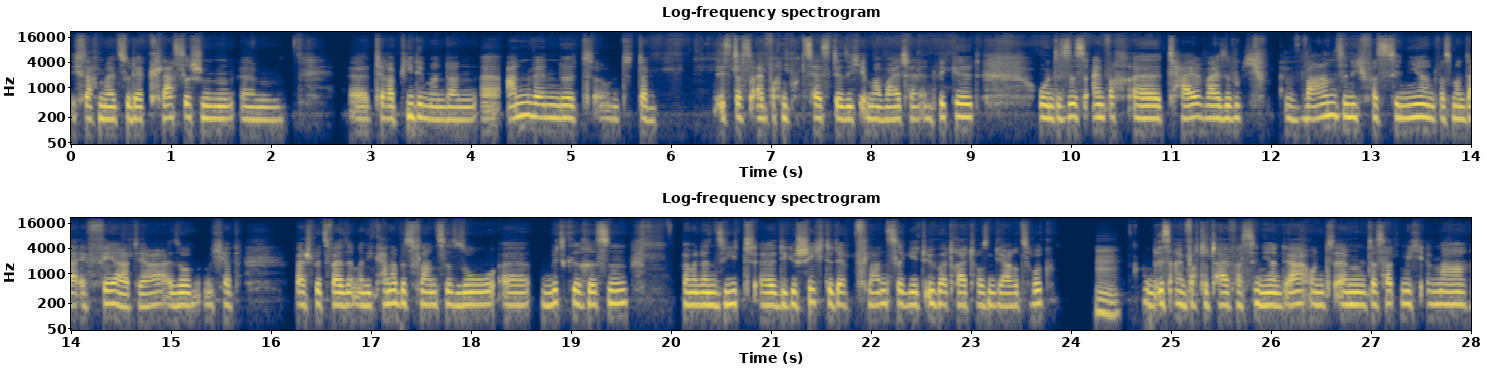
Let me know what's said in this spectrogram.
ich sag mal zu der klassischen ähm, äh, Therapie, die man dann äh, anwendet. Und da ist das einfach ein Prozess, der sich immer weiter entwickelt. Und es ist einfach äh, teilweise wirklich wahnsinnig faszinierend, was man da erfährt. Ja, also mich hat beispielsweise immer die Cannabispflanze so äh, mitgerissen, weil man dann sieht, äh, die Geschichte der Pflanze geht über 3000 Jahre zurück. Hm. Und ist einfach total faszinierend, ja. Und ähm, das hat mich immer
